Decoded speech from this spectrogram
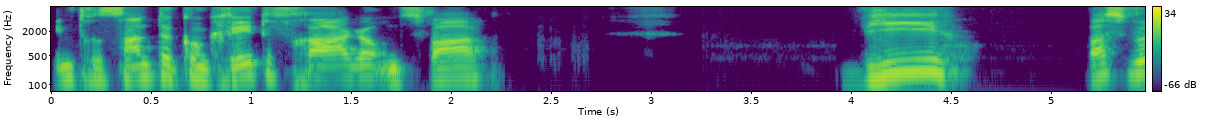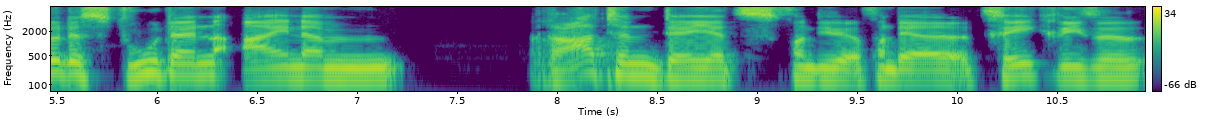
interessante, konkrete Frage und zwar, wie, was würdest du denn einem raten, der jetzt von, die, von der C-Krise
